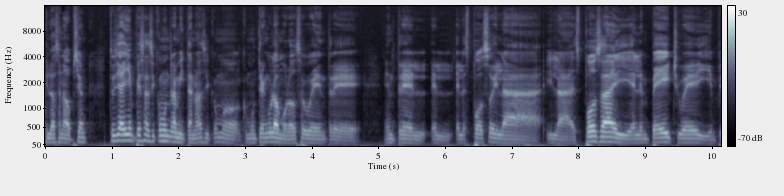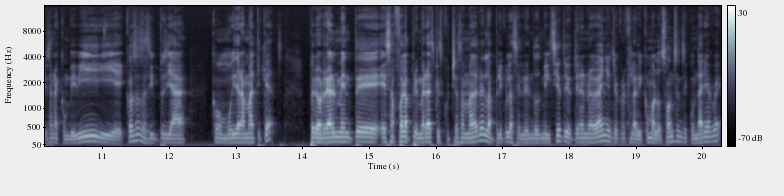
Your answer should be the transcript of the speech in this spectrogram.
y lo hacen adopción. Entonces ya ahí empieza así como un dramita, ¿no? Así como, como un triángulo amoroso, güey, entre, entre el, el, el esposo y la, y la esposa y Ellen Page, güey, y empiezan a convivir y eh, cosas así, pues ya como muy dramáticas. Pero realmente esa fue la primera vez que escuché a esa madre. La película salió en 2007, yo tenía 9 años, yo creo que la vi como a los 11 en secundaria, güey.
